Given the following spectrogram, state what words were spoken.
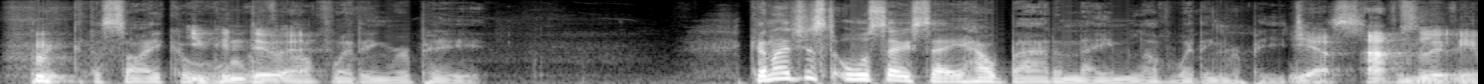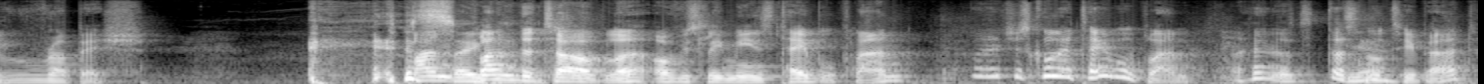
break the cycle You can do of it. love wedding repeat can i just also say how bad a name love wedding repeat yeah, is of a absolutely rubbish. Plan, so plan de table obviously means table plan. Why just call it table plan? I think that's that's Yeah. not too bad.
